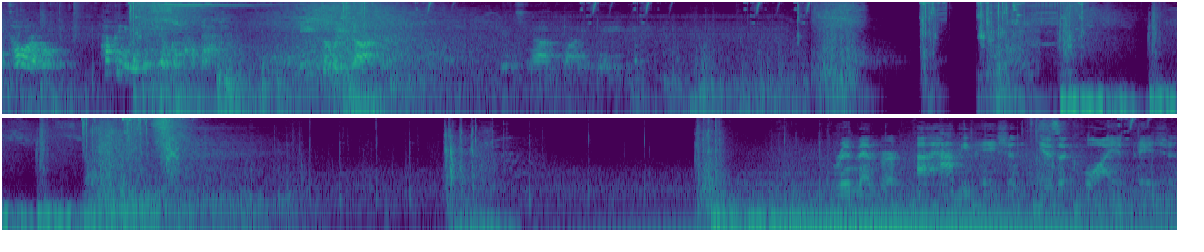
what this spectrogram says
It's horrible. How can you make a joke about that? Easily, Doctor. It's not my baby. Remember, a happy patient is a quiet patient.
